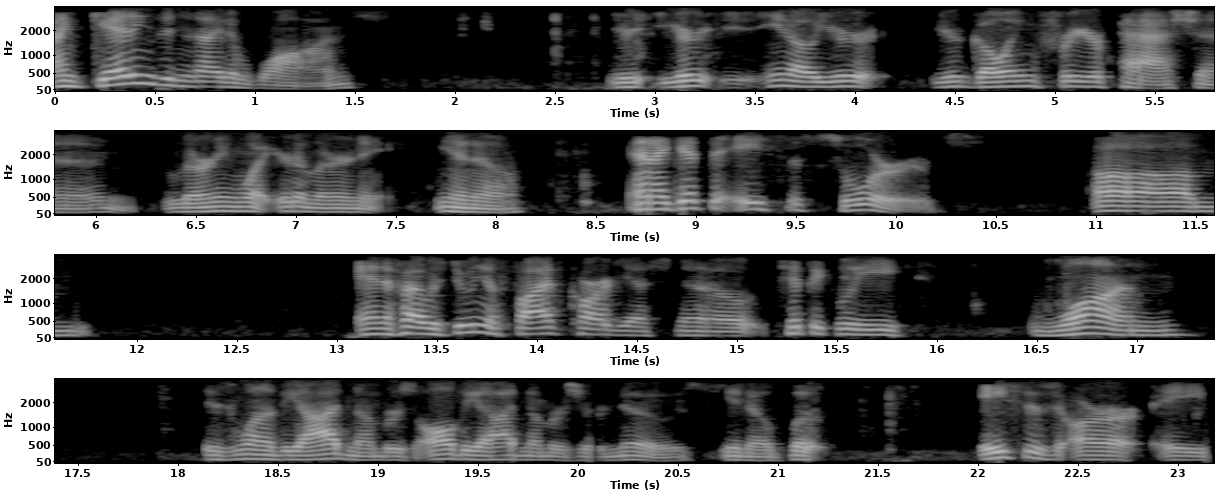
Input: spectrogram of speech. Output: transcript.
I'm getting the Knight of Wands. You're you're you know you're you're going for your passion, learning what you're learning, you know. And I get the Ace of Swords. Um, and if I was doing a five card yes no, typically one is one of the odd numbers. All the odd numbers are no's, you know, but aces are a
